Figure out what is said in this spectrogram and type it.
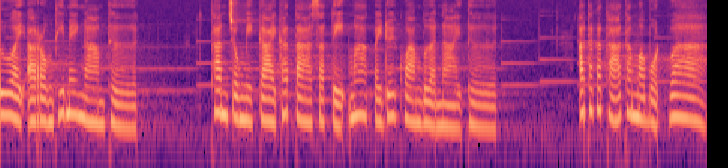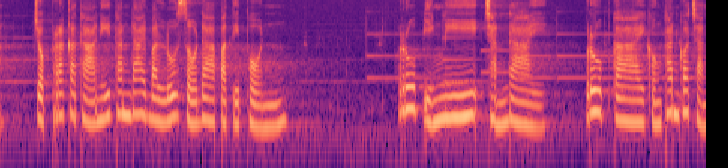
ด้วยอารมณ์ที่ไม่งามเถิด ท่านจงมีกายคตาสติมากไปด้วยความเบื่อหน่ายเถิด อัตถกถาธรรมบทว่า จบพระคาถานี้ท่านได้บรรลุโสดาปติผล รูปหญิงนี้ฉันใด รูปกายของท่านก็ฉัน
